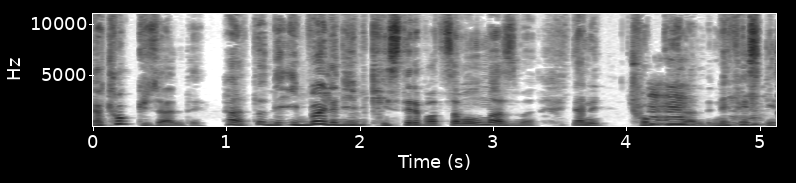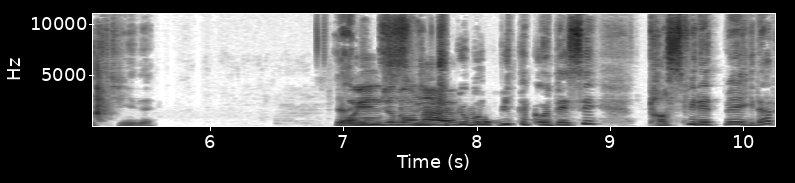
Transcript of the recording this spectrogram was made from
Ya çok güzeldi. Ha böyle diye bir kestirip atsam olmaz mı? Yani çok güzeldi. Nefes kesiciydi. Yani Oyunculuğuna çünkü bunu bir tık ötesi tasvir etmeye gider.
